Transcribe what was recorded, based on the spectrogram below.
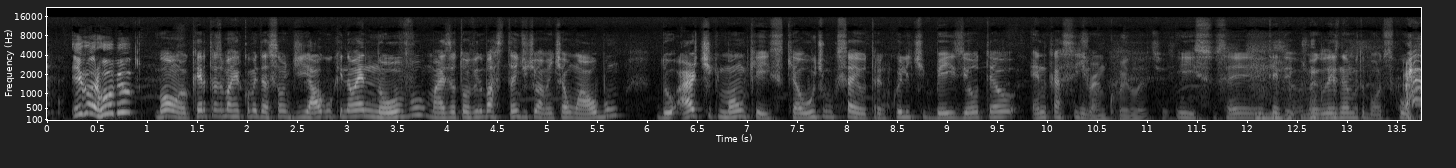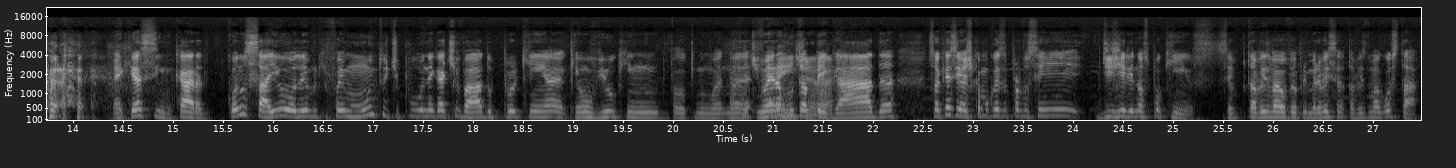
Igor Rubio. Bom, eu quero trazer uma recomendação de algo que não é novo, mas eu tô ouvindo bastante ultimamente. É um álbum do Arctic Monkeys, que é o último que saiu, Tranquility Base Hotel and Casino. Tranquility. Isso, você entendeu. Meu inglês não é muito bom, desculpa. É que assim, cara, quando saiu eu lembro que foi muito, tipo, negativado por quem, quem ouviu, quem falou que não, é- não, é- que não era muito né? apegada. Só que assim, eu acho que é uma coisa pra você digerir aos pouquinhos. Você talvez vai ouvir a primeira vez, você talvez não vai gostar.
